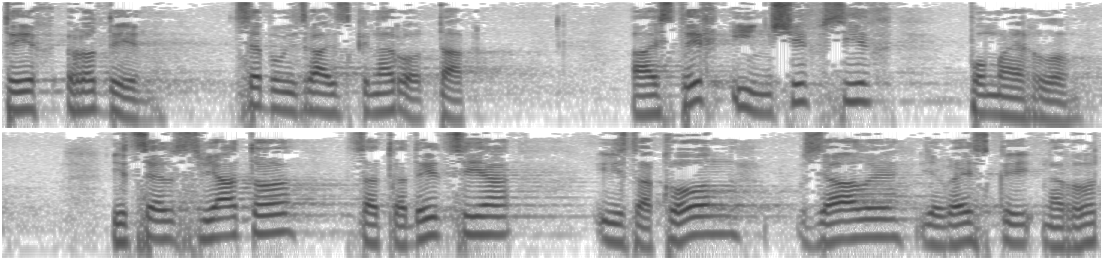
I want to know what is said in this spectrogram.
тих родин. Це був ізраїльський народ, так. А з тих інших всіх померло. І це свято, ця традиція і закон взяли єврейський народ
